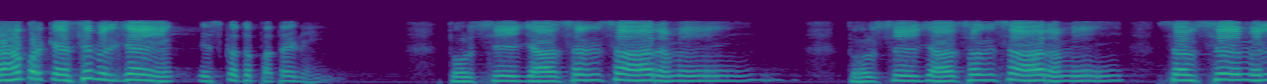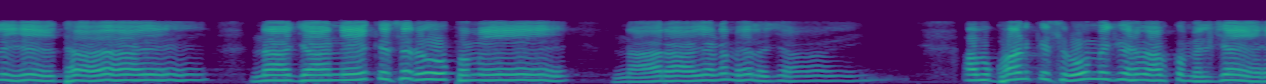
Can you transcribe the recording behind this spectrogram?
कहाँ पर कैसे मिल जाए, इसका तो पता ही नहीं। तुलसी जा संसार में, तुलसी जा संसार में, सबसे मिलिए धाए, ना जाने किस रूप में नारायण मिल जाए। अब भगवान किस रूप में जो है आपको मिल जाए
